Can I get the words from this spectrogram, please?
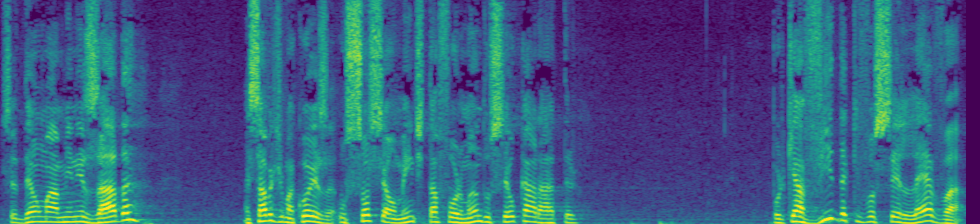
Você deu uma amenizada. Mas sabe de uma coisa? O socialmente está formando o seu caráter. Porque a vida que você leva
